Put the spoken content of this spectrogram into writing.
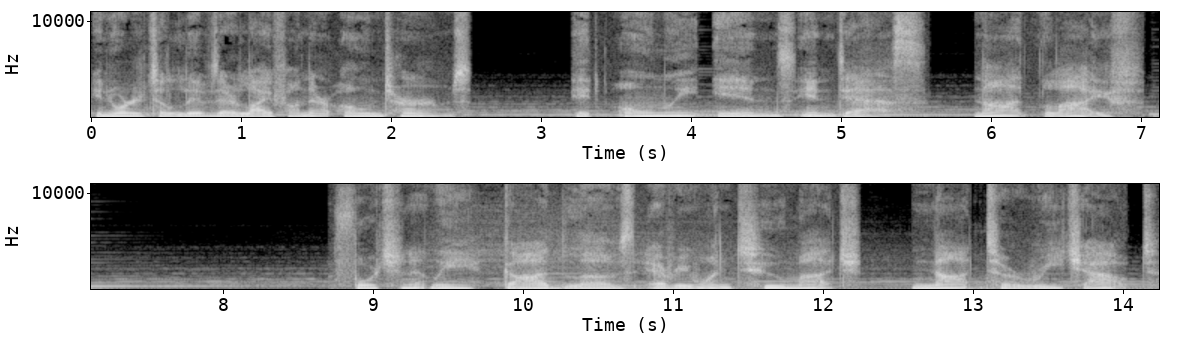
in order to live their life on their own terms, it only ends in death, not life. Fortunately, God loves everyone too much not to reach out.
